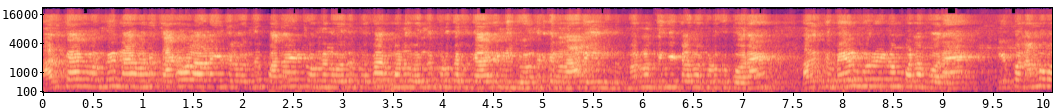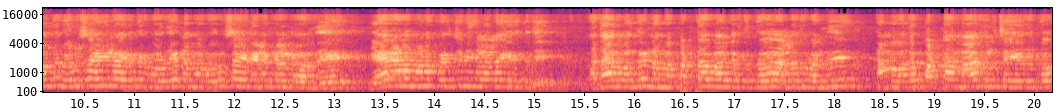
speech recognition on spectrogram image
அதுக்காக வந்து நான் வந்து தகவல் ஆணையத்தில் வந்து பதினெட்டு ஒன்றில் வந்து புகார் மனு வந்து கொடுக்கறதுக்காக இன்னைக்கு வந்திருக்கிற நாளை மறுநாள் திங்கக்கிழமை கொடுக்க போகிறேன் அதுக்கு மேல்முறையீடும் பண்ண போகிறேன் இப்போ நம்ம வந்து விவசாயிகளாக இருக்கிற போது நம்ம விவசாய நிலங்கள்ல வந்து ஏராளமான பிரச்சனைகள் எல்லாம் இருக்குது. அதாவது வந்து நம்ம பட்டா வாங்குறதுக்கோ அல்லது வந்து நம்ம வந்து பட்டா மாறுதல் செய்யறதுக்கோ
